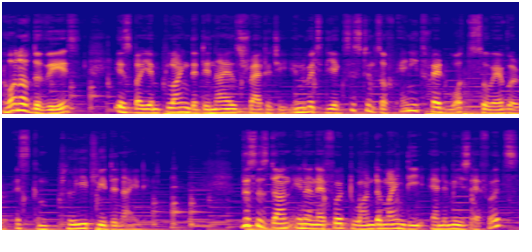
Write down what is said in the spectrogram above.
One of the ways is by employing the denial strategy, in which the existence of any threat whatsoever is completely denied. This is done in an effort to undermine the enemy's efforts.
